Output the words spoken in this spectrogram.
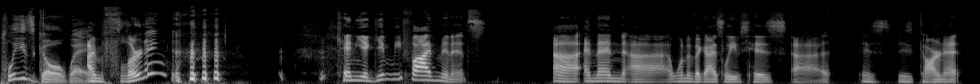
Please go away. I'm flirting? Can you give me five minutes? Uh, and then uh, one of the guys leaves his uh, his his garnet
